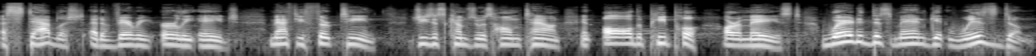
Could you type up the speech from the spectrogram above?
established at a very early age. Matthew 13, Jesus comes to his hometown, and all the people are amazed. Where did this man get wisdom?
